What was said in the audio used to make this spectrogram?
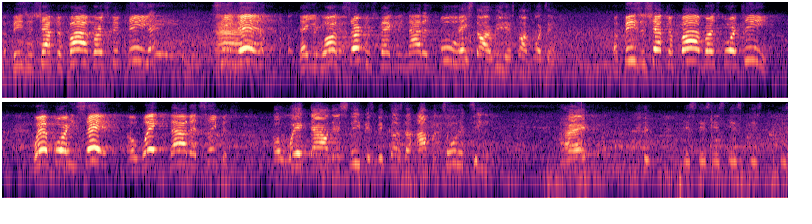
Ephesians chapter 5, verse 15. See Ah. then that you walk circumspectly, not as fools. Hey, start reading, start 14. Ephesians chapter 5, verse 14. Wherefore he saith, Awake thou that sleepest. Awake thou that sleepest because the opportunity, all right, is, is, is, is, is, is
